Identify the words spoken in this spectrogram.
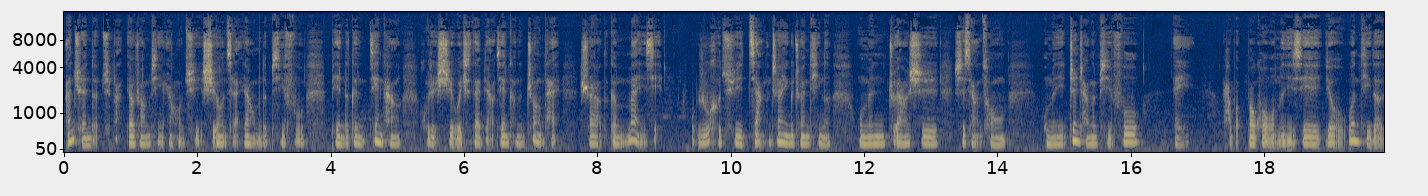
安全的去把药妆品，然后去使用起来，让我们的皮肤变得更健康，或者是维持在比较健康的状态，衰老的更慢一些。如何去讲这样一个专题呢？我们主要是是想从我们正常的皮肤，哎，好吧，包括我们一些有问题的。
